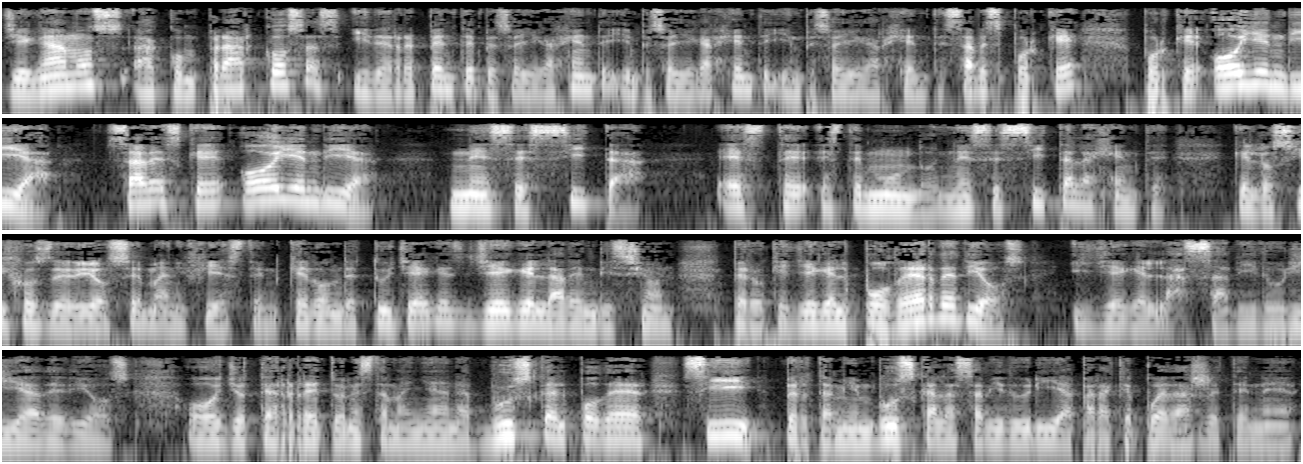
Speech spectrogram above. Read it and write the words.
llegamos a comprar cosas y de repente empezó a llegar gente y empezó a llegar gente y empezó a llegar gente. ¿Sabes por qué? Porque hoy en día, ¿sabes qué? Hoy en día necesita este, este mundo. Necesita la gente que los hijos de Dios se manifiesten, que donde tú llegues llegue la bendición, pero que llegue el poder de Dios y llegue la sabiduría de Dios. Oh, yo te reto en esta mañana, busca el poder, sí, pero también busca la sabiduría para que puedas retener.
